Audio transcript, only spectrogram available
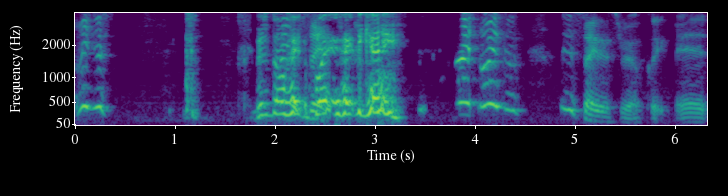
Let me just. Bitch, don't hate the play, hate the game. Let, let me just let me just say this real quick, man.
